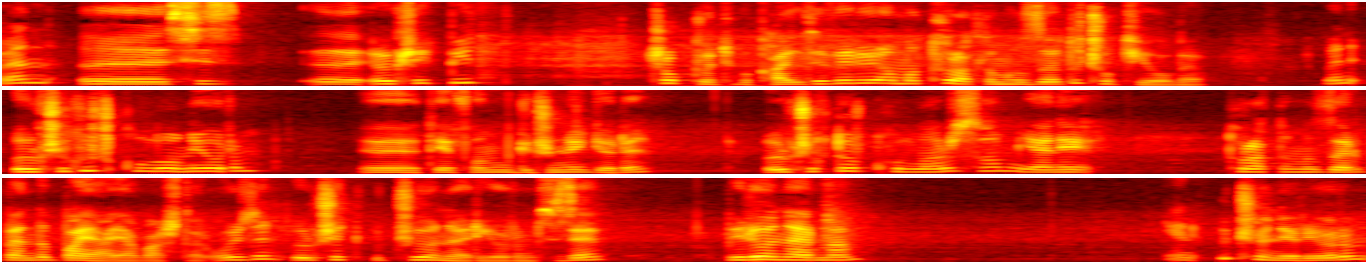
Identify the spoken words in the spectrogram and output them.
Ben e, siz e, ölçek 1 çok kötü bir kalite veriyor ama tur atlama hızları da çok iyi oluyor. Ben ölçek 3 kullanıyorum. E, telefonun gücüne göre. Ölçek 4 kullanırsam yani tur atlama hızları bende bayağı yavaşlar. O yüzden ölçek 3'ü öneriyorum size. 1'i önermem. Yani 3 öneriyorum.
